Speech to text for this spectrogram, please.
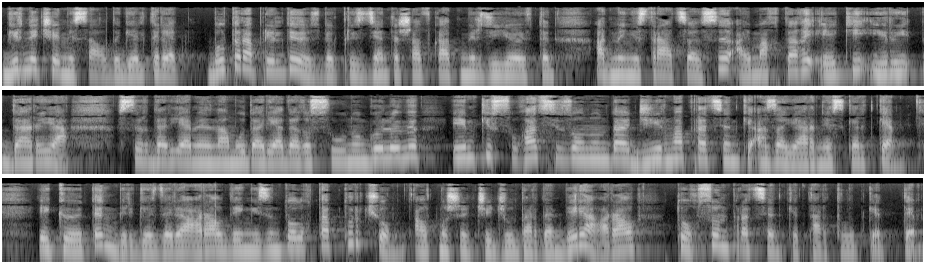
бир нече мисалды келтирет. Былтыр апрелде өзбек президенти шавкат мирзиеевдин администрациясы аймактагы эки ири дарыя сырдарыя менен амудариядагы суунун көлөмү эмки сугат сезонунда жыйырма процентке азаярын эскерткен экөө тең бир кездери арал деңизин толуктап турчу. Алтымышынчы жылдардан бери арал токсон процентке тартылып кетти.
